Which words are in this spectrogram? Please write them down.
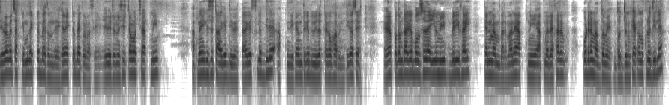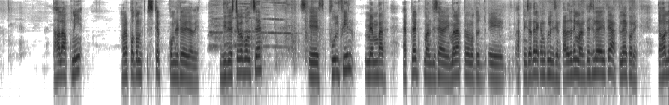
যেভাবে চাকরির মধ্যে একটা বেতন দেয়, এখানে একটা বেতন আছে। এই বেতনের সিস্টেম হচ্ছে আপনি, আপনাকে কিছু টার্গেট দিবে। টার্গেট ফিল দিলে আপনি এখান থেকে দুই হাজার টাকা পাবেন, ঠিক আছে? এখানে প্রথম টার্গেট বলছে যে ইউনিট ভেরিফাই টেন মেম্বার মানে আপনি আপনার রেফার কোডের মাধ্যমে দশজনকে অ্যাকাউন্ট খুলে দিলে তাহলে আপনি মানে প্রথম স্টেপ কমপ্লিট হয়ে যাবে। দ্বিতীয় স্টেপে বলছে fulfil member applied monthly salary মানে আপনার মতো আপনি যাদের অ্যাকাউন্ট খুলে দিয়েছেন, তারা যদি মান্থলি স্যালারিতে অ্যাপ্লাই করে, তাহলে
